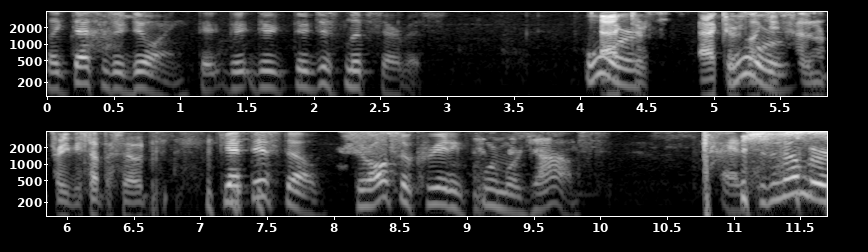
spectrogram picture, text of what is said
like that's what they're doing. They're they're they're, just lip service. Or actors, actors, like you said in a previous episode. get this though, they're also creating four more jobs. Add it to the number.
